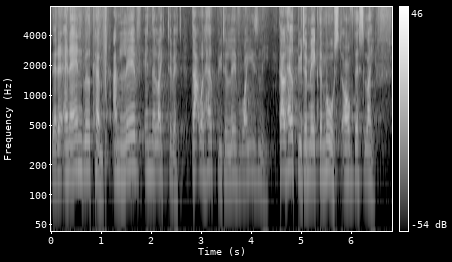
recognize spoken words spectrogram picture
That an end will come and live in the light of it. That will help you to live wisely. That'll help you to make the most of this life.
